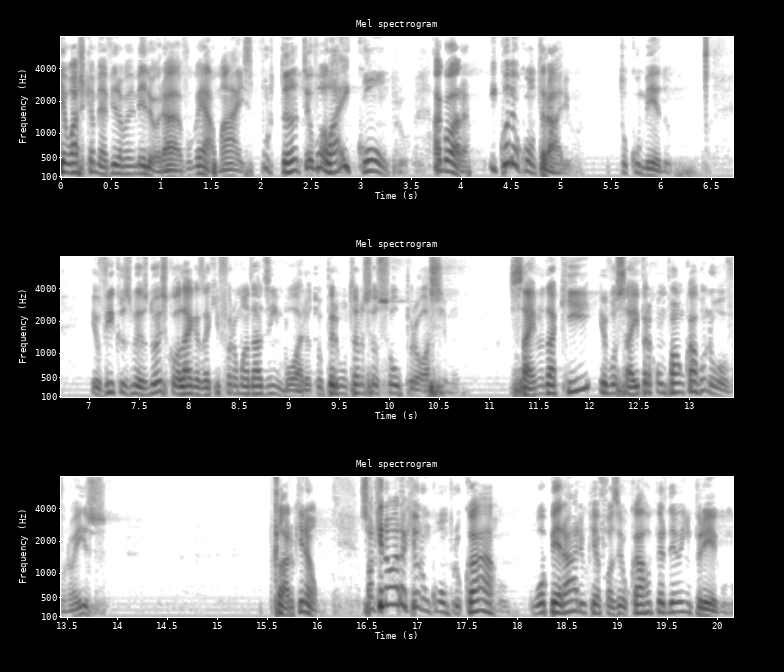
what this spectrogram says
Eu acho que a minha vida vai melhorar, eu vou ganhar mais. Portanto, eu vou lá e compro. Agora, e quando é o contrário? Estou com medo. Eu vi que os meus dois colegas aqui foram mandados embora. Eu estou perguntando se eu sou o próximo. Saindo daqui, eu vou sair para comprar um carro novo, não é isso? Claro que não. Só que na hora que eu não compro o carro, o operário que ia fazer o carro perdeu o emprego.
